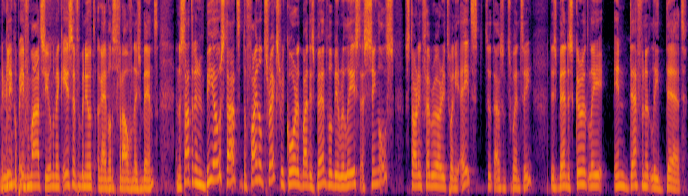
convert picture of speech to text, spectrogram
Dan klik ik op informatie, want dan ben ik eerst even benieuwd, oké, wat is het verhaal van deze band? En dan staat er in hun bio, staat, the final tracks recorded by this band will be released as singles starting February 28, 2020. This band is currently indefinitely dead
